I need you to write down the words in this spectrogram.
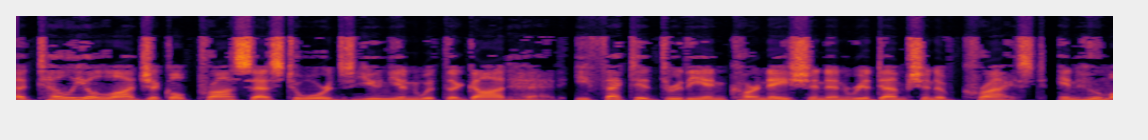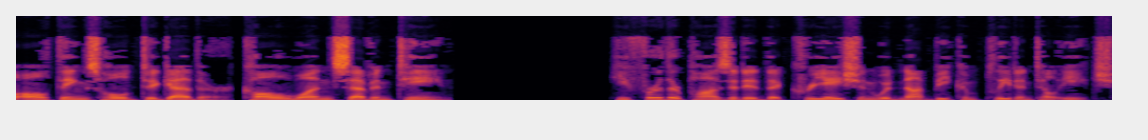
a teleological process towards union with the Godhead, effected through the incarnation and redemption of Christ, in whom all things hold together Col 117. He further posited that creation would not be complete until each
